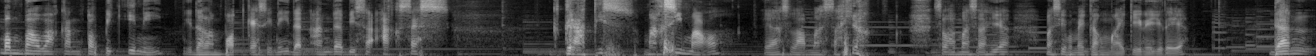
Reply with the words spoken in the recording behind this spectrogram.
membawakan topik ini di dalam podcast ini dan Anda bisa akses gratis maksimal ya selama saya selama saya masih memegang mic ini gitu ya. Dan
